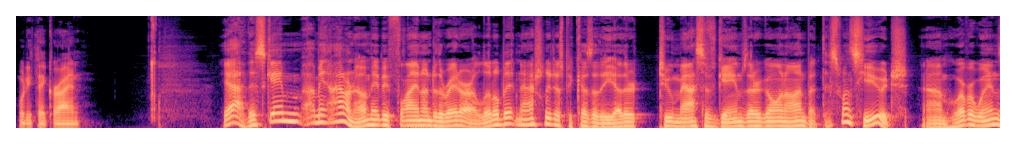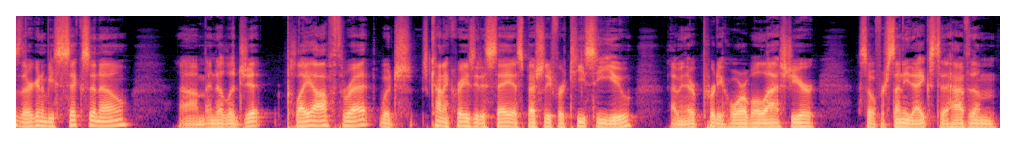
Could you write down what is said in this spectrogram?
What do you think, Ryan? Yeah, this game, I mean, I don't know, maybe flying under the radar a little bit nationally just because of the other two massive games that are going on, but this one's huge. Um, whoever wins, they're going to be 6 and 0 um, and a legit playoff threat, which is kind of crazy to say, especially for TCU. I mean, they're pretty horrible last year. So for Sonny Dykes to have them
